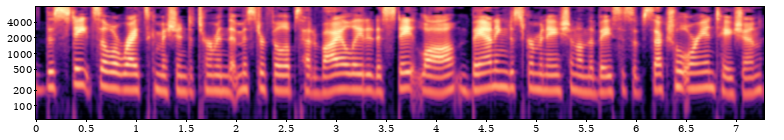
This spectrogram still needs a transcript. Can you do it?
the State Civil Rights Commission determined that Mr. Phillips had violated a state law banning discrimination on the basis of sexual orientation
